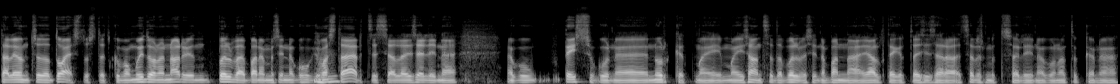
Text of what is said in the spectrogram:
tal ei olnud seda toestust, et kui ma muidu olen harjunud põlve panema sinna kuhugi mm -hmm. vastu äärt, siis seal oli selline nagu teistsugune nurk, et ma ei, ma ei saanud seda põlve sinna panna ja jalg tegelikult väsis ära, et selles mõttes oli nagu natukene,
